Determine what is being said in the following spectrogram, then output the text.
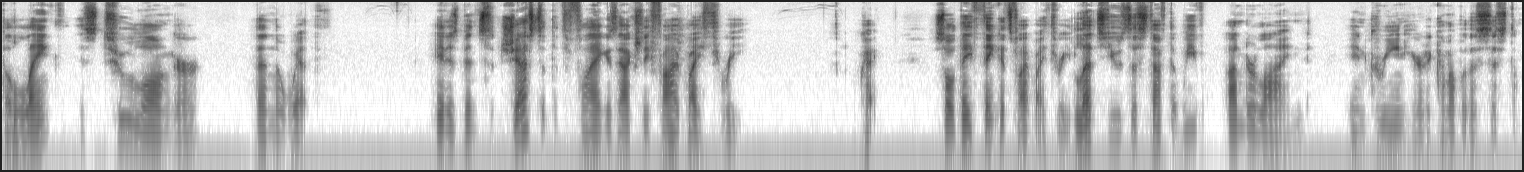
The length is two longer than the width. It has been suggested that the flag is actually 5 by 3. Okay, so they think it's 5 by 3. Let's use the stuff that we've underlined in green here to come up with a system.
